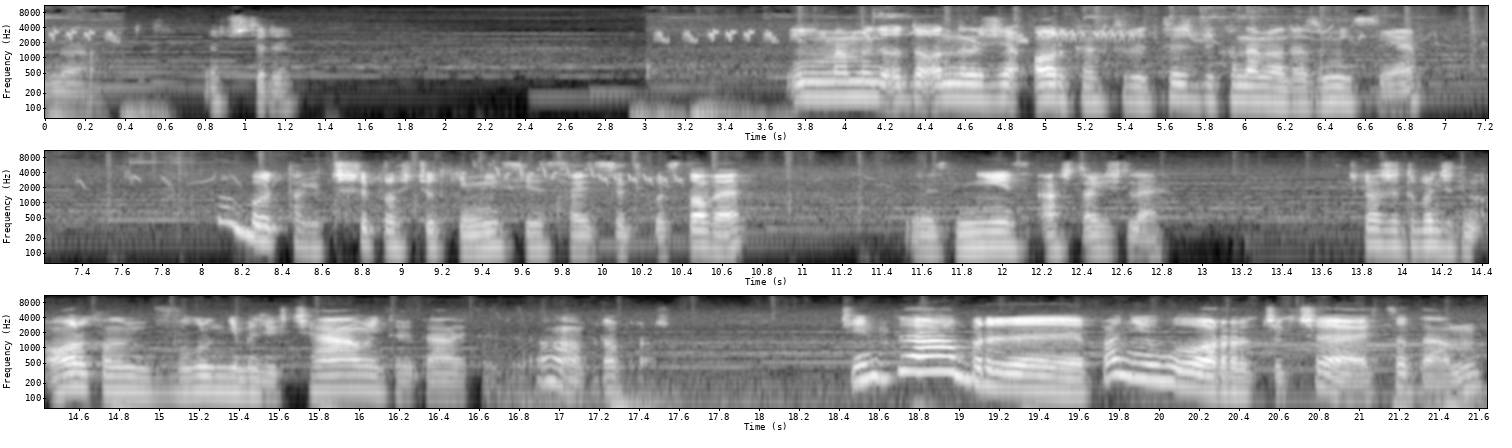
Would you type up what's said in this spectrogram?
No, F4. I mamy do, do odnalezienia orka, który też wykonamy od razu misję. No, były takie trzy prościutkie misje, side questowe. Więc nie jest aż tak źle. Ciekawe, że to będzie ten ork, on w ogóle nie będzie chciał i tak dalej, tak dalej. O, to proszę. Dzień dobry, panie Warczyk, cześć, co tam?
